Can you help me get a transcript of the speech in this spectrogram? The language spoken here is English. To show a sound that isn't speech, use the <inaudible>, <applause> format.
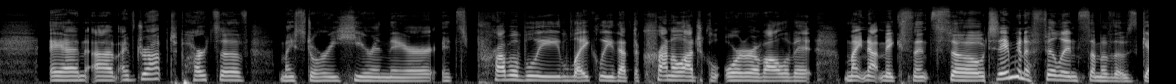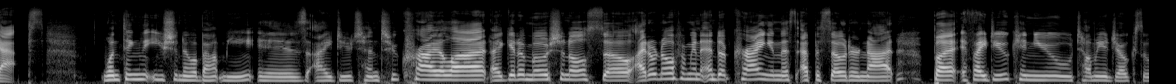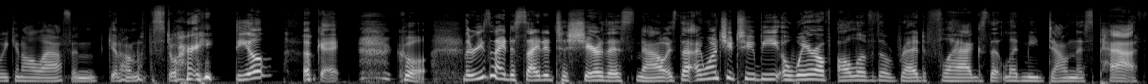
And um, I've dropped parts of my story here and there. It's probably likely that the chronological order of all of it might not make sense. So today I'm going to fill in some of those gaps. One thing that you should know about me is I do tend to cry a lot. I get emotional. So I don't know if I'm going to end up crying in this episode or not. But if I do, can you tell me a joke so we can all laugh and get on with the story? <laughs> Deal? <laughs> Okay, cool. The reason I decided to share this now is that I want you to be aware of all of the red flags that led me down this path.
